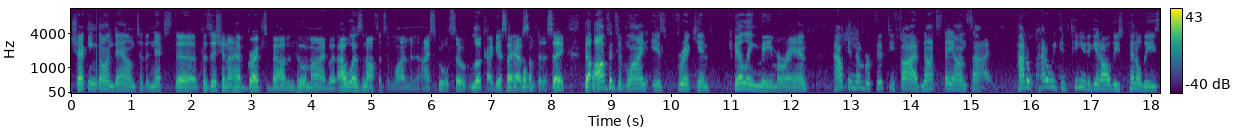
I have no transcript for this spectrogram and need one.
checking on down to the next uh, position I have gripes about, and who am I? But I was an offensive lineman in high school, so look, I guess I have something to say. The offensive line is freaking killing me, Moran. How can number 55 not stay on side? How do how do we continue to get all these penalties,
